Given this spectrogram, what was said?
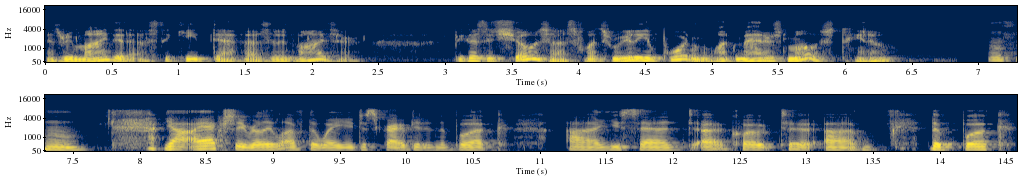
has reminded us to keep death as an advisor because it shows us what's really important, what matters most, you know? Mm-hmm. Yeah, I actually really loved the way you described it in the book. Uh, you said, uh, quote, to um, the book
